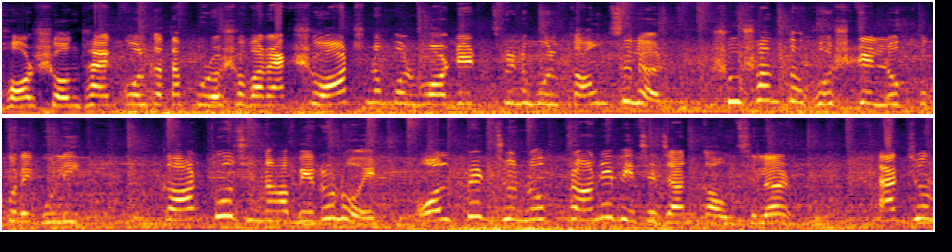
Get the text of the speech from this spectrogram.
ভর সন্ধ্যায় কলকাতা পুরসভার একশো আট নম্বর ওয়ার্ডের তৃণমূল কাউন্সিলর সুশান্ত ঘোষকে লক্ষ্য করে গুলি। কার্তুজ না বেরোনোয় অল্পের জন্য প্রাণে বেঁচে যান কাউন্সিলর। একজন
